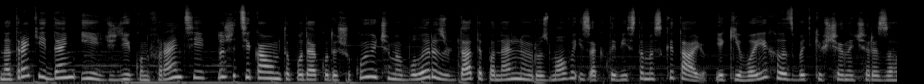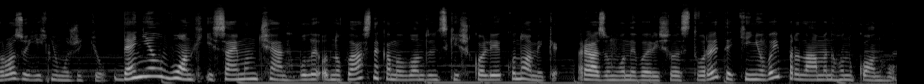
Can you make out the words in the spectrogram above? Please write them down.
На третій день ehd конференції дуже цікавим та подекуди шокуючими були результати панельної розмови із активістами з Китаю, які виїхали з батьківщини через загрозу їхньому життю. Деніел Вонг і Саймон Ченг були однокласниками в лондонській школі економіки. Разом вони вирішили створити тіньовий парламент Гонконгу,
